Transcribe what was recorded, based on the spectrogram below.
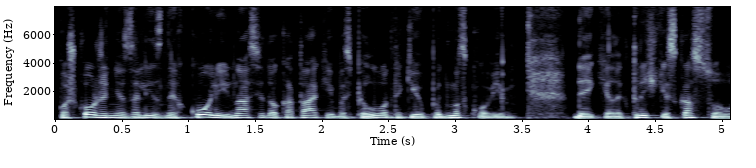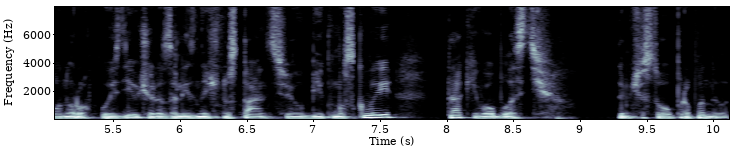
пошкодження залізних колій внаслідок атаки безпілотників під Москвою. Деякі електрички скасовано рух поїздів через залізничну станцію у бік Москви, так і в область тимчасово припинили.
